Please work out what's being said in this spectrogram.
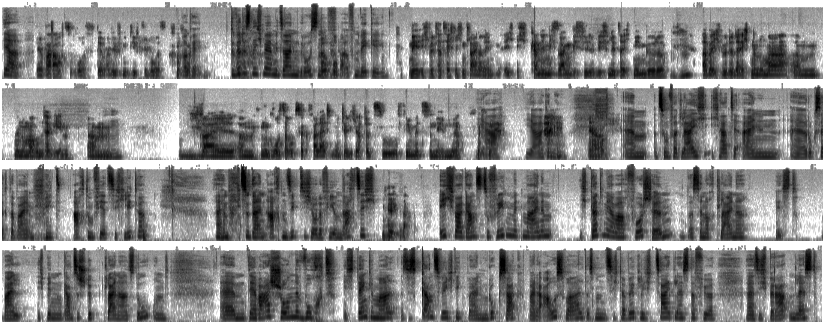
ja, der war auch zu groß. Der war definitiv zu groß. Okay. Du würdest nicht mehr mit so einem großen auf, wo, wo, auf den Weg gehen? Nee, ich würde tatsächlich einen kleineren. Ich, ich kann dir nicht sagen, wie viel, wie viel Liter ich nehmen würde, mhm. aber ich würde da echt eine Nummer, ähm, eine Nummer runtergehen. Ähm, mhm. Weil ähm, ein großer Rucksack verleitet natürlich auch dazu, viel mitzunehmen. Ne? Ja, ja, genau. Ja. Ähm, zum Vergleich, ich hatte einen äh, Rucksack dabei mit 48 Liter ähm, zu deinen 78 oder 84. Ja. Ich war ganz zufrieden mit meinem. Ich könnte mir aber auch vorstellen, dass er noch kleiner ist, weil ich bin ein ganzes Stück kleiner als du und ähm, der war schon eine Wucht. Ich denke mal, es ist ganz wichtig bei einem Rucksack, bei der Auswahl, dass man sich da wirklich Zeit lässt dafür, äh, sich beraten lässt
